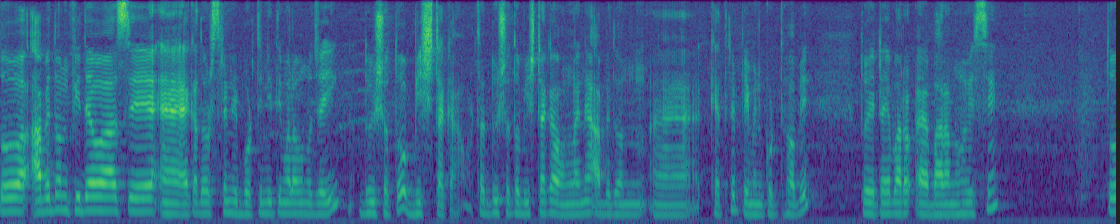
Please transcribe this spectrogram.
তো আবেদন ফি দেওয়া আছে একাদশ শ্রেণির ভর্তি নীতিমালা অনুযায়ী দুইশত বিশ টাকা, অর্থাৎ দুইশত বিশ টাকা অনলাইনে আবেদন ক্ষেত্রে পেমেন্ট করতে হবে। তো এটা এবার বাড়ানো হয়েছে। তো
